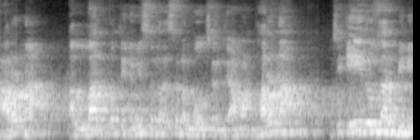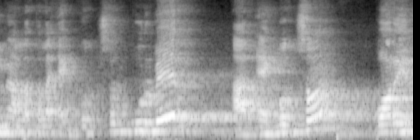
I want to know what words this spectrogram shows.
ধারণা, আল্লাহর প্রতি নবী সাল্লাহ সাল্লাম বলছেন যে আমার ধারণা যে এই রোজার বিনিময়ে আল্লাহ তালা এক বছর পূর্বের আর এক বছর পরের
